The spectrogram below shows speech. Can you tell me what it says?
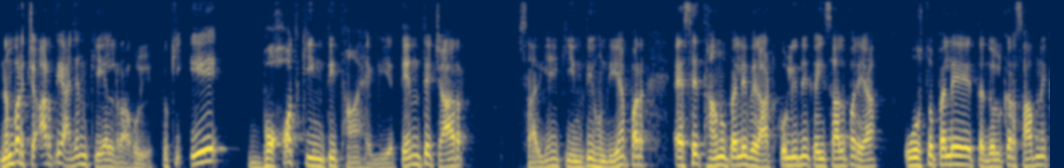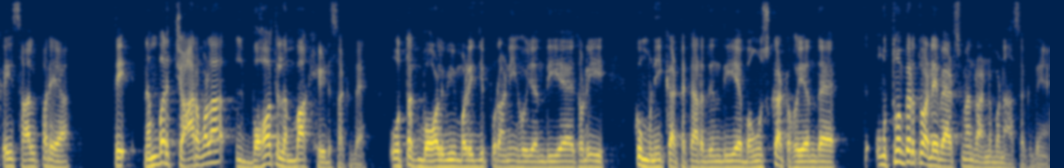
ਨੰਬਰ 4 ਤੇ ਆ ਜਾਣ ਕੇਐਲ ਰਾਹੁਲ, ਕਿਉਂਕਿ ਇਹ ਬਹੁਤ ਕੀਮਤੀ ਥਾਂ ਹੈਗੀ ਹੈ। ਤਿੰਨ ਤੇ ਚਾਰ ਸਾਰੀਆਂ ਹੀ ਕੀਮਤੀ ਹੁੰਦੀਆਂ, ਪਰ ਐਸੇ ਥਾਂ ਨੂੰ ਪਹਿਲੇ ਵਿਰਾਟ ਕੋਹਲੀ ਨੇ ਕਈ ਸਾਲ ਭਰਿਆ, ਉਸ ਤੋਂ ਪਹਿਲੇ ਤੰਦੁਲਕਰ ਸਾਹਿਬ ਨੇ ਕਈ ਸਾਲ ਭਰਿਆ, ਤੇ ਨੰਬਰ 4 ਵਾਲਾ ਬਹੁਤ ਲੰਬਾ ਖੇਡ ਸਕਦਾ ਹੈ। ਉਹ ਤੱਕ ਬਾਲ ਵੀ ਮੜੀ ਜੀ ਪੁਰਾਣੀ ਹੋ ਜਾਂਦੀ ਹੈ ਥੋੜੀ ਘੁੰਮਣੀ ਘੱਟ ਕਰ ਦਿੰਦੀ ਹੈ ਬਾਉਂਸ ਘੱਟ ਹੋ ਜਾਂਦਾ ਹੈ, ਤੇ ਉੱਥੋਂ ਫਿਰ ਤੁਹਾਡੇ ਬੈਟਸਮੈਨ ਰਨ ਬਣਾ ਸਕਦੇ ਆ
